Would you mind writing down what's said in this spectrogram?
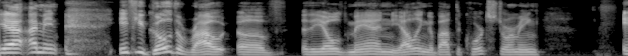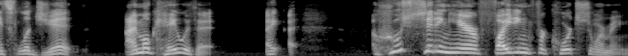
Yeah, I mean, if you go the route of the old man yelling about the court storming, it's legit. I'm okay with it. I, I who's sitting here fighting for court storming?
